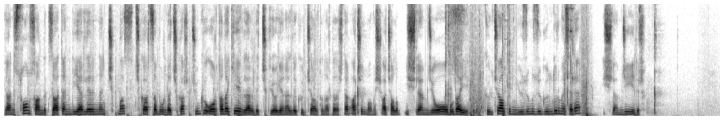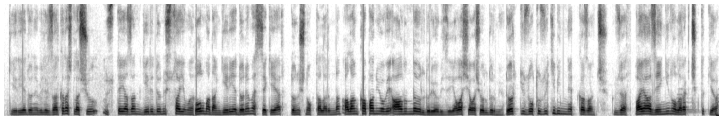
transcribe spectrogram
Yani son sandık zaten diğerlerinden çıkmaz. Çıkarsa burada çıkar. Çünkü ortadaki evlerde çıkıyor genelde külçe altın arkadaşlar. Açılmamış. Açalım. İşlemci. Oo bu da iyi. Külçe altın yüzümüzü güldürmese de işlemci iyidir. Geriye dönebiliriz. Arkadaşlar şu üstte yazan geri dönüş sayımı dolmadan geriye dönemezsek eğer dönüş noktalarından alan kapanıyor ve anında öldürüyor bizi. Yavaş yavaş öldürmüyor. 432 bin net kazanç. Güzel. Bayağı zengin olarak çıktık ya.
